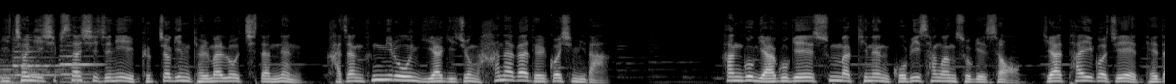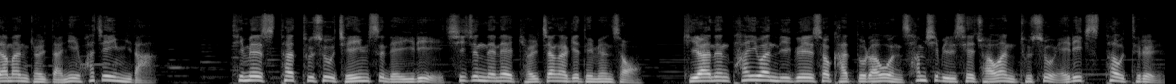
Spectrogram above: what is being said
2024 시즌이 극적인 결말로 치닫는 가장 흥미로운 이야기 중 하나가 될 것입니다. 한국 야구계의 숨막히는 고비 상황 속에서 기아 타이거즈의 대담한 결단이 화제입니다. 팀의 스타 투수 제임스 네일이 시즌 내내 결장하게 되면서 기아는 타이완 리그에서 갓 돌아온 31세 좌완 투수 에릭 스타우트를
